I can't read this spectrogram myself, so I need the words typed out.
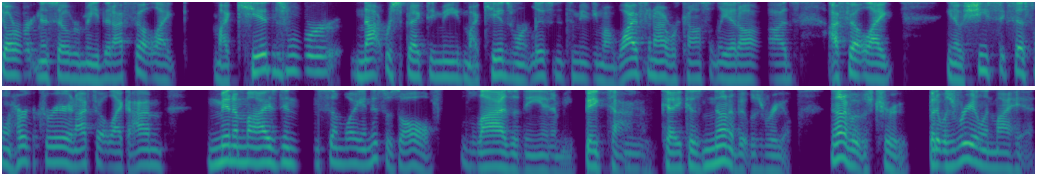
darkness over me that I felt like my kids were not respecting me. My kids weren't listening to me. My wife and I were constantly at odds. I felt like, you know, she's successful in her career and I felt like I'm minimized in some way. And this was all lies of the enemy, big time. Mm. Okay. Because none of it was real. None of it was true, but it was real in my head.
